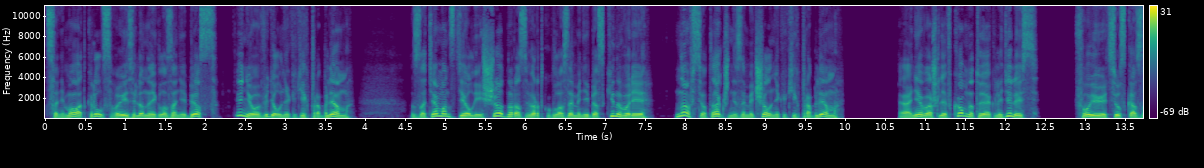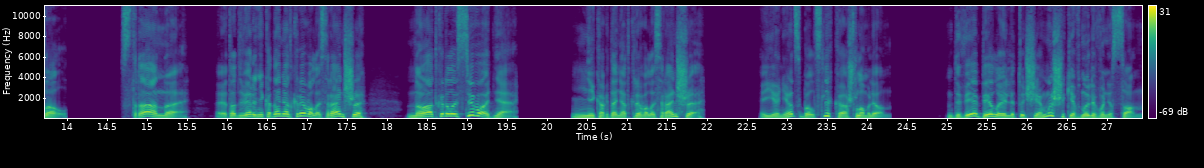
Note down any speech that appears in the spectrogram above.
Санимо открыл свои зеленые глаза небес и не увидел никаких проблем. Затем он сделал еще одну развертку глазами небес Киновари, но все так же не замечал никаких проблем. Они вошли в комнату и огляделись. Фую Цю сказал. «Странно. Эта дверь никогда не открывалась раньше, но открылась сегодня никогда не открывалась раньше? Юнец был слегка ошеломлен. Две белые летучие мыши кивнули в унисон.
